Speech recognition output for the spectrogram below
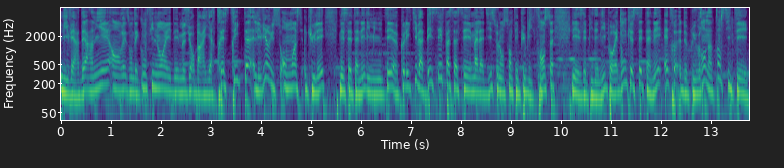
L'hiver dernier, en raison des confinements et des mesures barrières très strictes, les virus ont moins circulé. Mais cette année, l'immunité collective a baissé face à ces maladies selon Santé publique France. Les épidémies pourraient donc cette année être de plus grande intensité.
